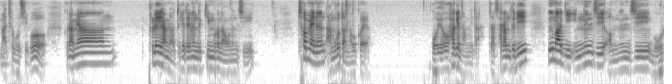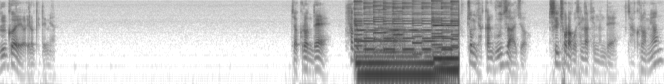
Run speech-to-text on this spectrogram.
맞춰 보시고 그러면 플레이하면 어떻게 되는 느낌으로 나오는지 처음에는 아무것도 안 나올 거예요. 고요하게 나옵니다. 자, 사람들이 음악이 있는지 없는지 모를 거예요. 이렇게 되면. 자, 그런데 보니까 좀 약간 루즈하죠. 7초라고 생각했는데 자, 그러면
